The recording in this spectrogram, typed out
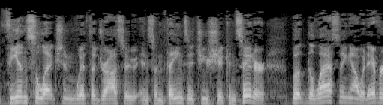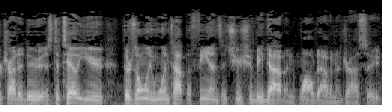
fin selection with a dry suit and some things that you should consider. But the last thing I would ever try to do is to tell you there's only one type of fins that you should be diving while diving a dry suit.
